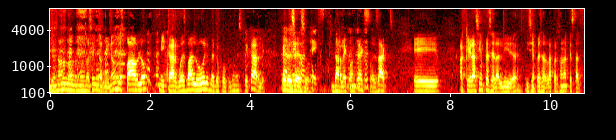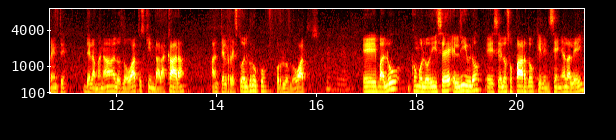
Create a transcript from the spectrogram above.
Yo, no, no, no, no, no, señor, mi nombre es Pablo, mi cargo es Balú, y me tocó explicarle. Pero darle es eso, contexto. darle contexto, exacto. Eh, Aquela siempre será el líder y siempre será la persona que está al frente de la manada de los lobatos, quien da la cara ante el resto del grupo por los lobatos. Eh, Balú, como lo dice el libro, es el oso pardo que le enseña la ley,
